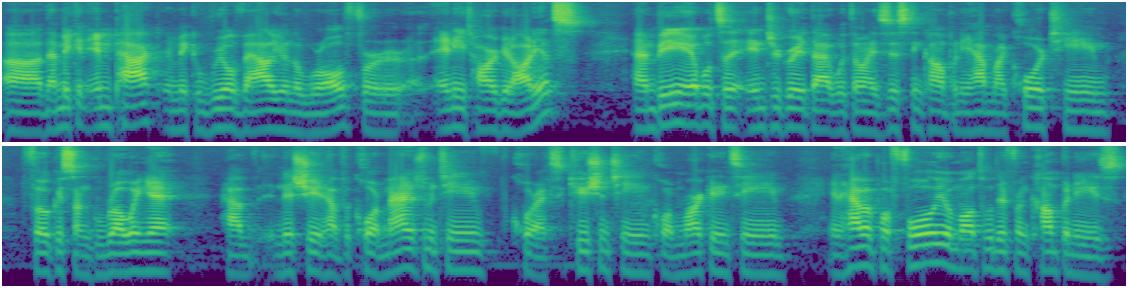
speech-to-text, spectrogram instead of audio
uh, that make an impact and make a real value in the world for any target audience. And being able to integrate that with my existing company, have my core team, focus on growing it, have initiate, have a core management team, core execution team, core marketing team, and have a portfolio of multiple different companies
